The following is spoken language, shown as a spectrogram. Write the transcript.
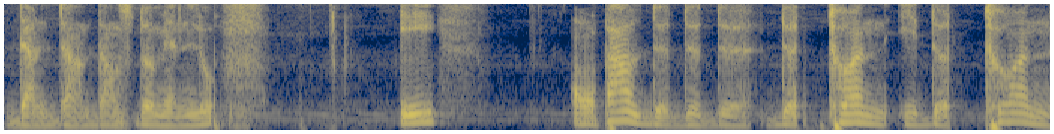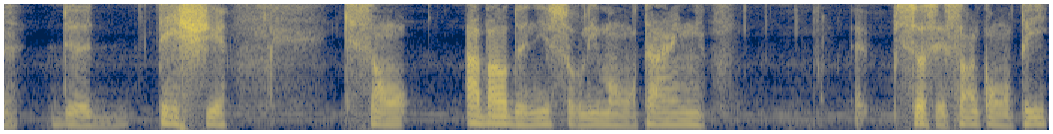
dans, dans, dans ce domaine-là. Et on parle de, de, de, tonnes et de tonnes de déchets qui sont abandonnés sur les montagnes. Euh, ça, c'est sans compter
